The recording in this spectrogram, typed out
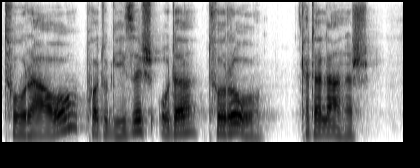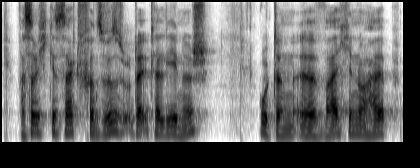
Torao, Portugiesisch oder Toro, Katalanisch. Was habe ich gesagt? Französisch oder Italienisch? Gut, dann äh, war ich hier nur halb.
